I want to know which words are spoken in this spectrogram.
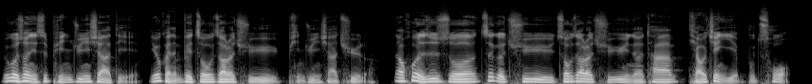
如果说你是平均下跌，有可能被周遭的区域平均下去了。那或者是说这个区域周遭的区域呢，它条件也不错，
